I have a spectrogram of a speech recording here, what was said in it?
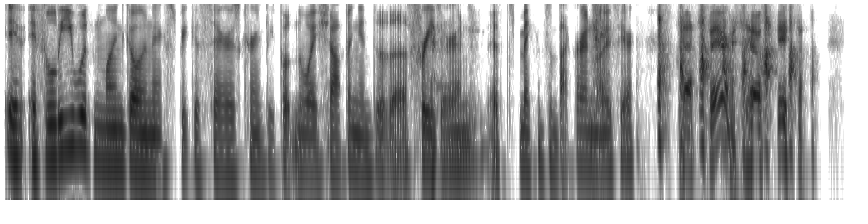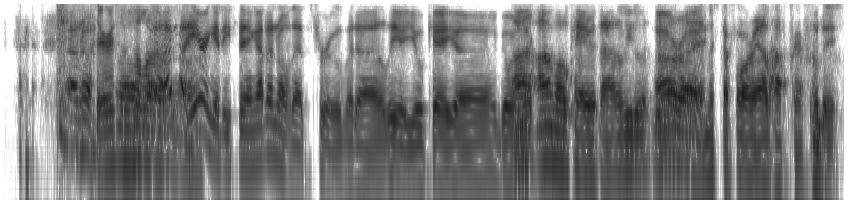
If if Lee wouldn't mind going next because Sarah's currently putting away shopping into the freezer and it's making some background noise here. That's fair. Is that okay? I don't know. Sarah says Uh, hello. I'm not hearing anything. I don't know if that's true, but uh, Lee, are you okay uh, going I, next? I'm okay with that. We, we let All right. uh, Mr. 4L have preference.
